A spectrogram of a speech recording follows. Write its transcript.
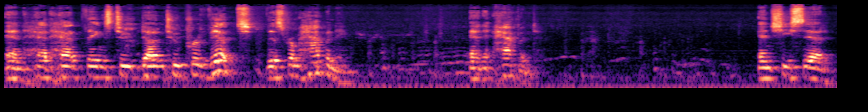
And had had things to done to prevent this from happening. And it happened. And she said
